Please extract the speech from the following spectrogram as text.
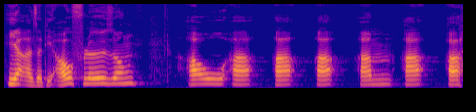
Hier also die Auflösung. Au, a, a, a, am, a, a,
